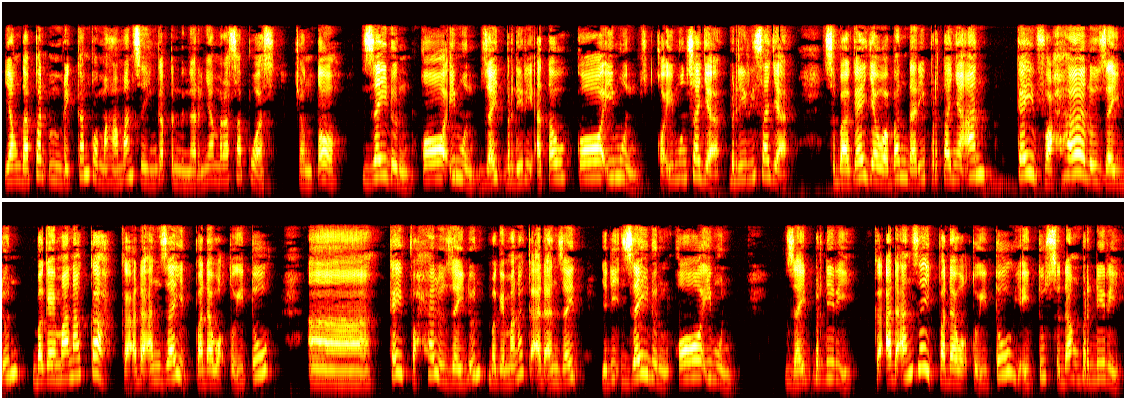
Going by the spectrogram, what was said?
yang dapat memberikan pemahaman sehingga pendengarnya merasa puas. Contoh, Zaidun imun Zaid berdiri atau imun imun saja berdiri saja sebagai jawaban dari pertanyaan kaifa halu Zaidun? Bagaimanakah keadaan Zaid pada waktu itu? Uh, kaifa halu Zaidun? Bagaimana keadaan Zaid? Jadi Zaidun imun Zaid berdiri. Keadaan Zaid pada waktu itu yaitu sedang berdiri.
